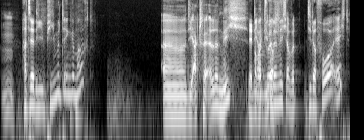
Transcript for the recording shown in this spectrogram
Mhm. Hat er die EP mit denen gemacht? Äh, die aktuelle nicht. Ja, die aktuelle dav- nicht, aber die davor, echt?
